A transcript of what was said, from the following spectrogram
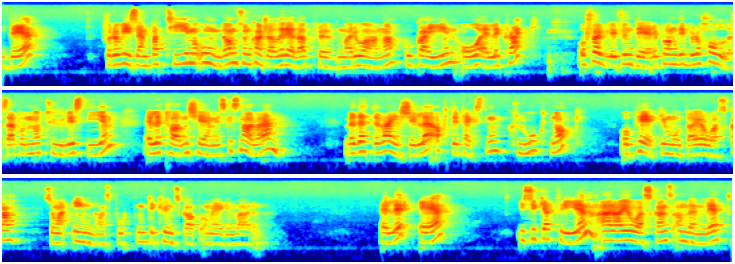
D. For å vise empati med ungdom som kanskje allerede har prøvd marihuana, kokain og eller crack, og følgelig fundere på om de burde holde seg på den naturlige stien eller ta den kjemiske snarveien. Ved dette veiskillet akter teksten klokt nok å peke mot ayahuasca, som er inngangsporten til kunnskap om egen væren. Eller E. I psykiatrien er ayahuascaens anvendelighet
